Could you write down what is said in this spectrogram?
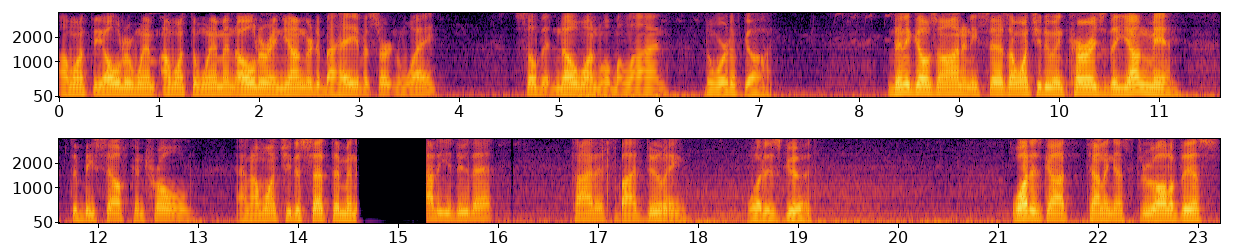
I want the older women I want the women older and younger to behave a certain way so that no one will malign the word of God. Then he goes on and he says, I want you to encourage the young men to be self-controlled and I want you to set them in How do you do that? Titus by doing what is good. What is God telling us through all of this?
